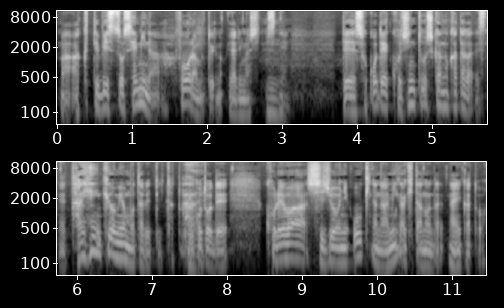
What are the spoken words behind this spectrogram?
まあ、アクティビストセミナー、フォーラムというのをやりましてですね、うん、で、そこで個人投資家の方がですね、大変興味を持たれていたということで、はい、これは市場に大きな波が来たのではないかと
